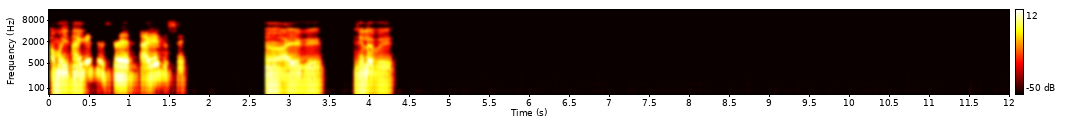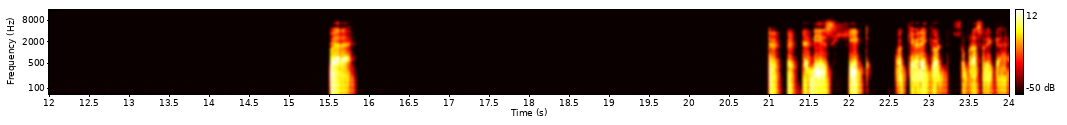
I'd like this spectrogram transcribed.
அமைதி. அழகு சார் அழகு சார் அழகு நிலவு வேற? Reduce heat okay very good சூப்பரா சொல்லியிருக்காங்க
